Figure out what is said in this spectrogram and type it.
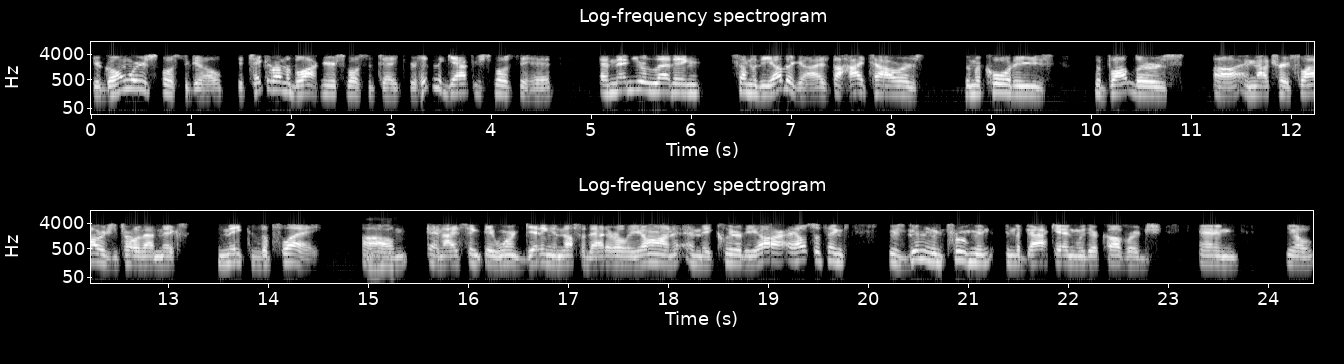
you're going where you're supposed to go. You're taking on the blocker you're supposed to take. You're hitting the gap you're supposed to hit, and then you're letting some of the other guys, the Hightowers, the McCourties, the Butlers, uh, and now Trey Flowers, you throw in that mix, make the play. Um, and I think they weren't getting enough of that early on, and they clearly are. I also think there's been an improvement in the back end with their coverage, and you know,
